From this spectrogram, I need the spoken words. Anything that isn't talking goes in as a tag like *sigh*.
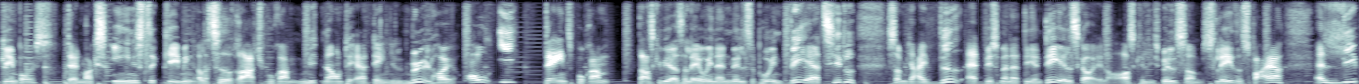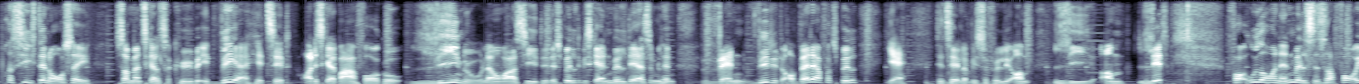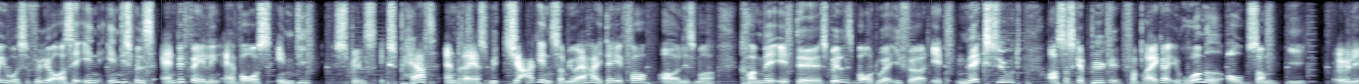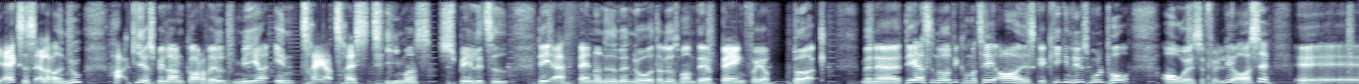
til Gameboys, Danmarks eneste gaming-relateret radioprogram. Mit navn det er Daniel Mølhøj, og i dagens program, der skal vi altså lave en anmeldelse på en VR-titel, som jeg ved, at hvis man er D&D-elsker, eller også kan lide spil som Slay the Spire, er lige præcis den årsag, som man skal altså købe et VR-headset, og det skal bare foregå lige nu. Lad mig bare sige det. Det spil, vi skal anmelde, det er simpelthen vanvittigt. Og hvad det er for et spil, ja, det taler vi selvfølgelig om lige om lidt. For udover en anmeldelse, så får I jo selvfølgelig også en indiespils anbefaling af vores indiespils ekspert, Andreas Mitjagin, som jo er her i dag for at, ligesom at komme med et øh, spil, hvor du er iført et mech suit, og så skal bygge fabrikker i rummet, og som i Early Access allerede nu, har, giver spilleren godt og vel mere end 63 timers spilletid. Det er fandme nede med noget, der lyder som om det er bang for your buck. Men øh, det er altså noget, vi kommer til at øh, skal kigge en lille smule på. Og øh, selvfølgelig også, øh,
